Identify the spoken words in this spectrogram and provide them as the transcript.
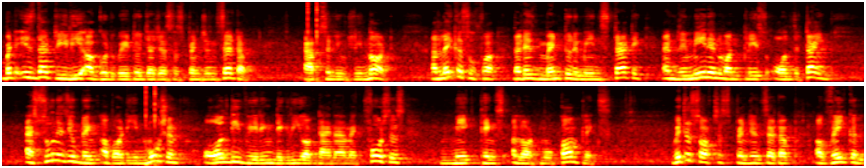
But is that really a good way to judge a suspension setup? Absolutely not. Unlike a sofa that is meant to remain static and remain in one place all the time, as soon as you bring a body in motion, all the varying degree of dynamic forces make things a lot more complex. With a soft suspension setup, a vehicle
